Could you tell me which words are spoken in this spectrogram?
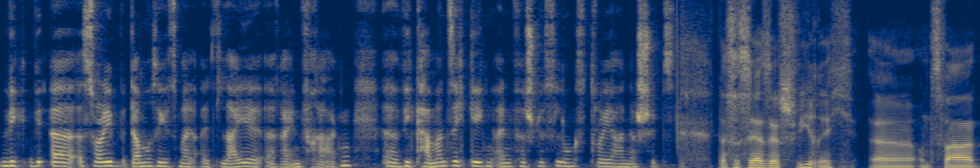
Wie, wie, äh, sorry, da muss ich jetzt mal als Laie äh, reinfragen. Äh, wie kann man sich gegen einen Verschlüsselungstrojaner schützen? Das ist sehr, sehr schwierig. Äh, und zwar,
